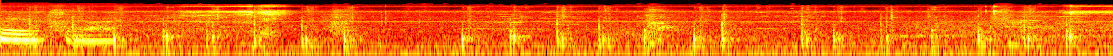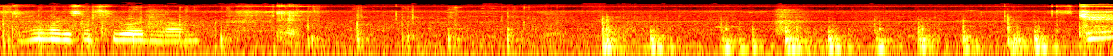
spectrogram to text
Okay, vielleicht. Gehen wir mal diesen Flur entlang. Okay.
